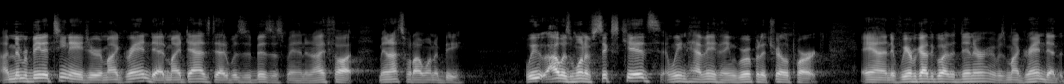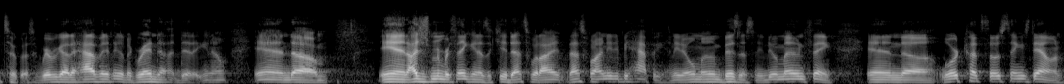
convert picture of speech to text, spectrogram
I remember being a teenager, and my granddad, my dad's dad, was a businessman, and I thought, man, that's what I want to be. We, I was one of six kids, and we didn't have anything. We grew up in a trailer park. And if we ever got to go out to dinner, it was my granddad that took us. If we ever got to have anything, it was my granddad that did it, you know. And um, and I just remember thinking as a kid, that's what I that's what I need to be happy. I need to own my own business. I need to do my own thing. And uh, Lord cuts those things down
